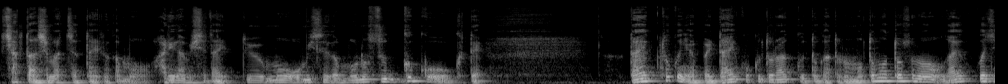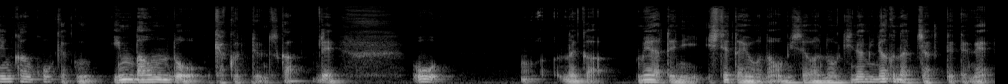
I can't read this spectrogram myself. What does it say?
シャッター閉まっちゃったりとか、もう張り紙してたりっていう、もうお店がものすごく多くて、大特にやっぱり大黒ドラッグとかとのもともとその外国人観光客インバウンド客っていうんですか？でをなんか目当てにしてたようなお店は軒並みなくなっちゃっててね。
